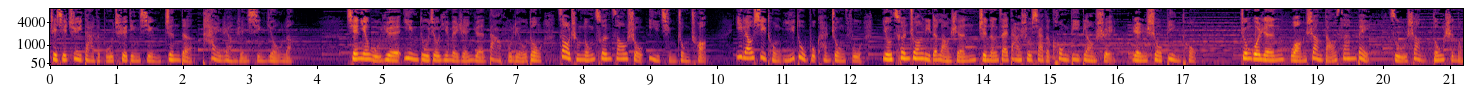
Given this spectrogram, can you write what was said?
这些巨大的不确定性真的太让人心忧了。前年五月，印度就因为人员大幅流动，造成农村遭受疫情重创。医疗系统一度不堪重负，有村庄里的老人只能在大树下的空地吊水，忍受病痛。中国人往上倒三辈，祖上都是农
